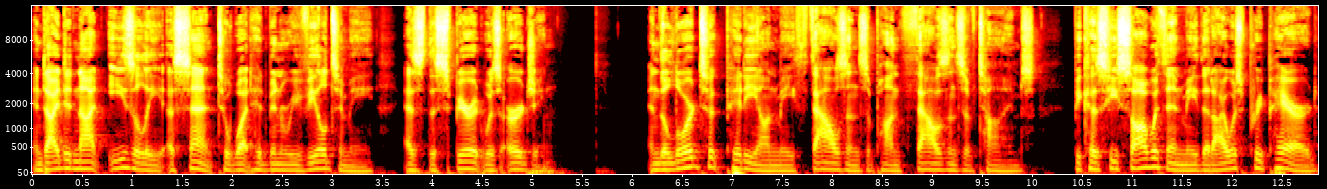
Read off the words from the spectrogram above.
and I did not easily assent to what had been revealed to me, as the Spirit was urging. And the Lord took pity on me thousands upon thousands of times, because he saw within me that I was prepared,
